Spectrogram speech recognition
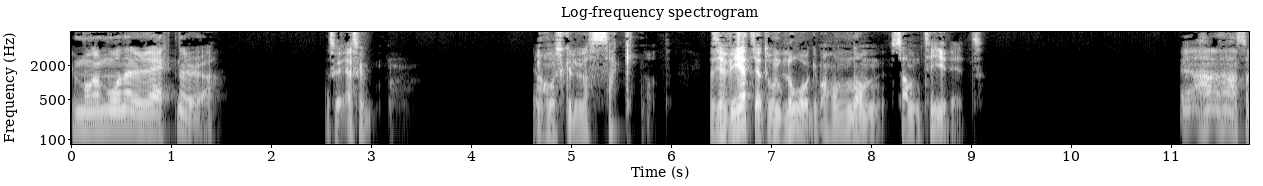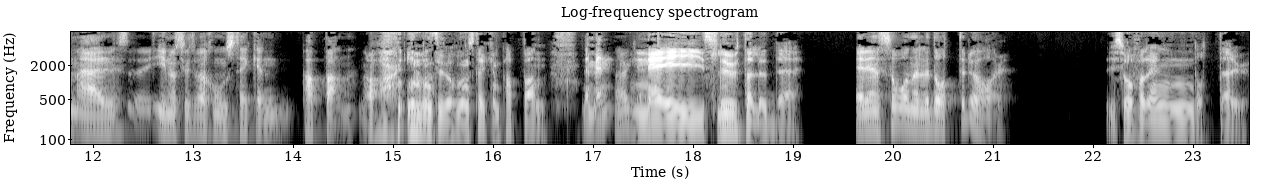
Hur många månader räknar du då? Jag ska, jag ska... Nej, men hon skulle väl ha sagt något. Alltså jag vet ju att hon låg med honom samtidigt. Eh, Han, han som är eh, inom situationstecken pappan. Ja, inom situationstecken pappan. Nej men, Okej. nej, sluta Ludde. Är det en son eller dotter du har? I så fall är det en dotter.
